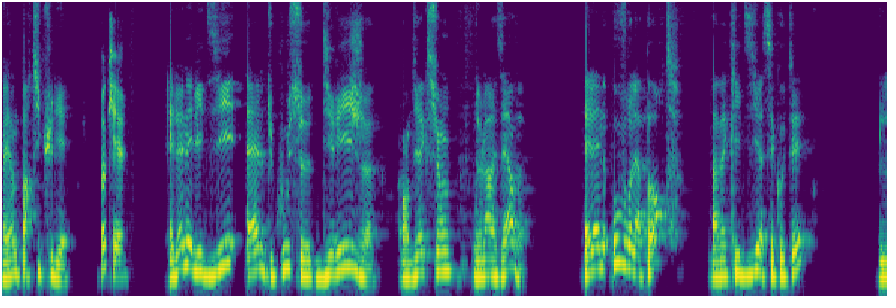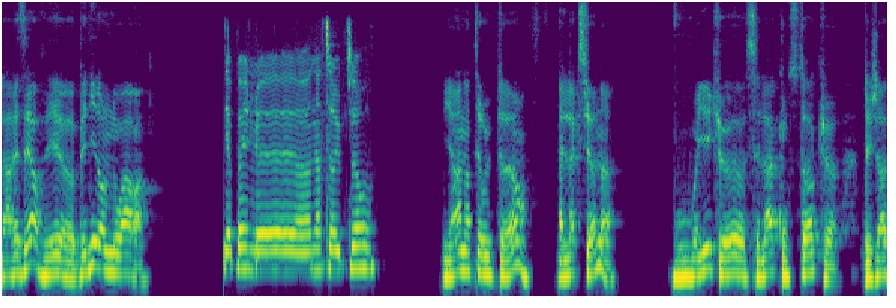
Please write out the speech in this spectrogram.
rien de particulier. Ok. Hélène et Lizzie, elles, du coup, se dirigent en direction de la réserve. Hélène ouvre la porte avec Lizzie à ses côtés. La réserve est euh, baignée dans le noir. Y a pas une, euh, un interrupteur? Il y a un interrupteur. Elle l'actionne. Vous voyez que c'est là qu'on stocke euh, déjà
